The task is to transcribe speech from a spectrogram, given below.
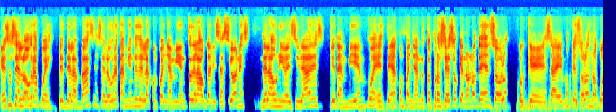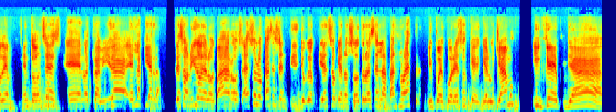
eso se logra pues desde las bases, se logra también desde el acompañamiento de las organizaciones, de las universidades, que también pues estén acompañando estos procesos, que no nos dejen solos, porque sabemos que solos no podemos. Entonces, eh, nuestra vida es la tierra, de sonido de los pájaros, eso es lo que hace sentir. Yo pienso que nosotros esa es la paz nuestra y pues por eso es que, que luchamos y que ya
